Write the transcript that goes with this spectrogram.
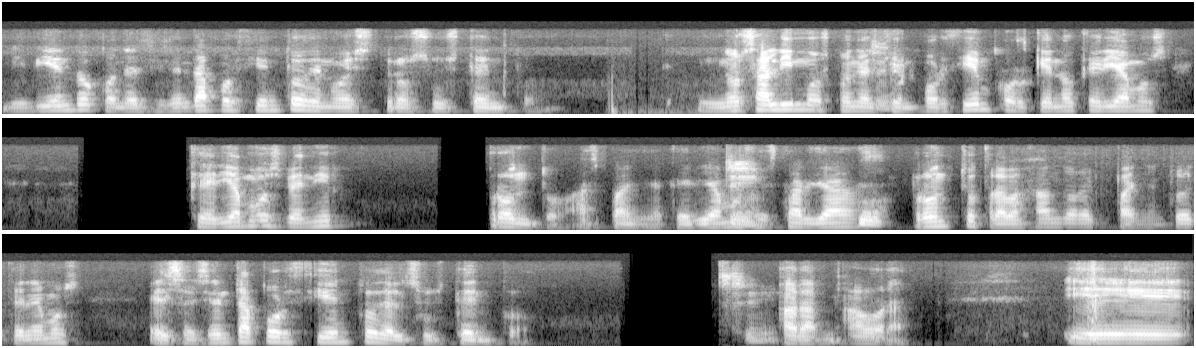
viviendo con el 60% de nuestro sustento. No salimos con el 100% porque no queríamos, queríamos venir pronto a España, queríamos sí. estar ya pronto trabajando en España. Entonces tenemos el 60% del sustento. Sí. Ahora, ahora. Eh,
